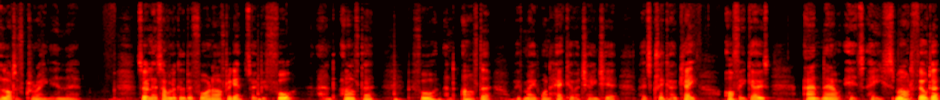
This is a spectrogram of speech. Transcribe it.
a lot of grain in there. So let's have a look at the before and after again. So before and after, before and after, we've made one heck of a change here. Let's click OK. Off it goes. And now it's a smart filter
